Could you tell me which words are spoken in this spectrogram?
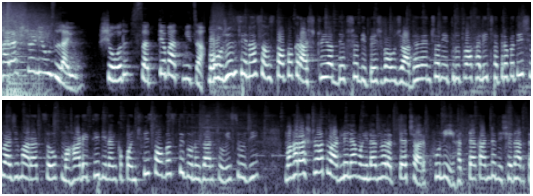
महाराष्ट्र न्यूज लाईव्ह. शोध सत्य बातमीचा. बहुजन सेना संस्थापक राष्ट्रीय अध्यक्ष दिपेश भाऊ जाधव यांच्या नेतृत्वाखाली छत्रपती शिवाजी महाराज चौक महाड येथे दिनांक पंचवीस ऑगस्ट दोन हजार चोवीस रोजी महाराष्ट्रात वाढलेल्या महिलांवर अत्याचार खुनी हत्याकांड निषेधार्थ.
